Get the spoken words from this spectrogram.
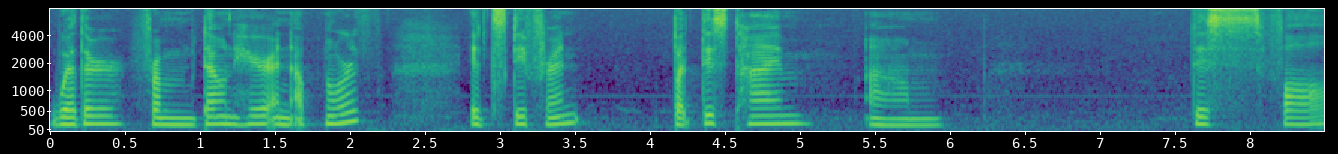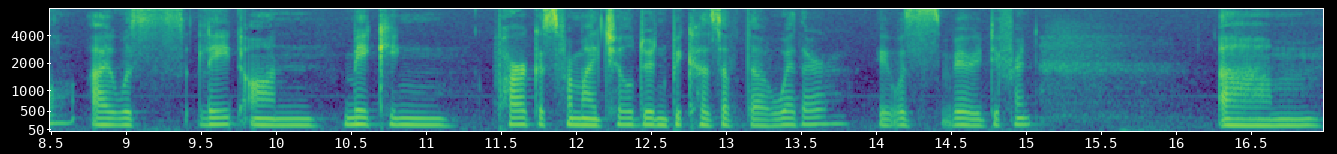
weather from down here and up north, it's different. But this time, um, this fall, I was late on making parkas for my children because of the weather. It was very different. Um,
